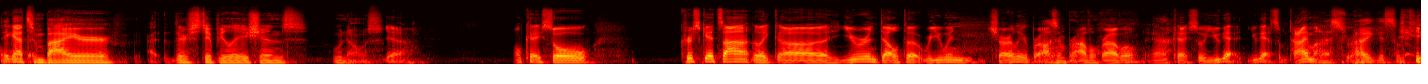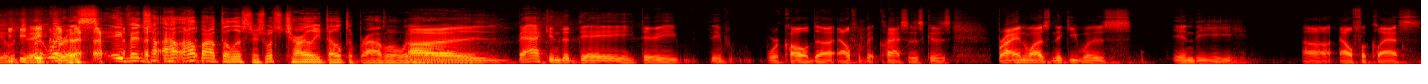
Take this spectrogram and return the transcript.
They got some buyer. uh, There's stipulations. Who knows? Yeah. Okay, so Chris gets on. Like, uh, you were in Delta. Were you in Charlie or Bravo? I was in Bravo. Bravo. Yeah. Okay, so you got you got some time on. That's it. right. Get some TOJ, Chris. Hey, Vince, how, how about the listeners? What's Charlie Delta Bravo? What is all that? Uh, back in the day, they they were called uh, alphabet classes because Brian was Woznicki was in the uh, alpha class.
